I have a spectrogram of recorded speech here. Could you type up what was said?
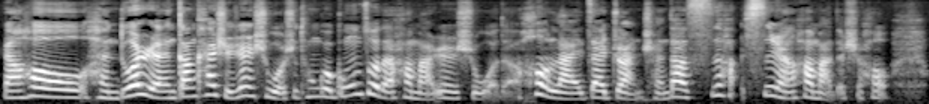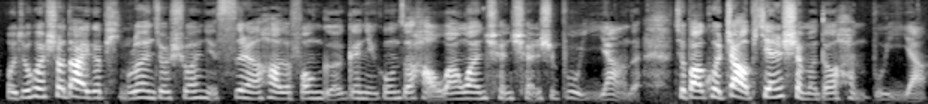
然后很多人刚开始认识我是通过工作的号码认识我的，后来在转成到私号私人号码的时候，我就会收到一个评论，就说你私人号的风格跟你工作号完完全全是不一样的，就包括照片什么都很不一样。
